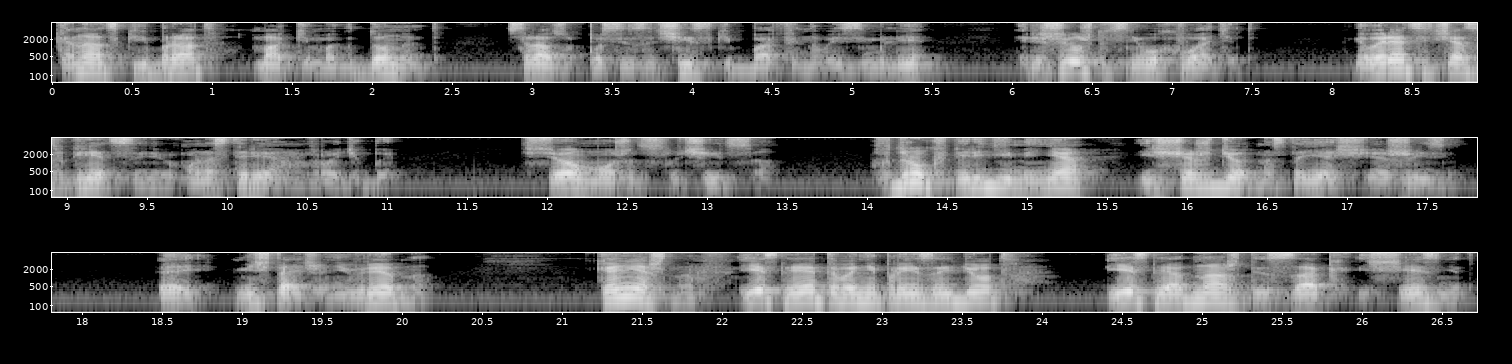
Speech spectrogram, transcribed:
Канадский брат Маки Макдональд сразу после зачистки Баффиновой земли решил, что с него хватит. Говорят, сейчас в Греции, в монастыре вроде бы. Все может случиться. Вдруг впереди меня еще ждет настоящая жизнь. Эй, мечтать же не вредно. Конечно, если этого не произойдет, если однажды Зак исчезнет,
